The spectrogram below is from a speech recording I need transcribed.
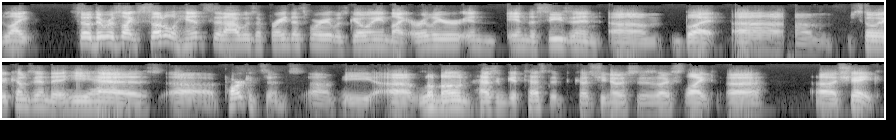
Like so there was like subtle hints that I was afraid that's where it was going like earlier in in the season um but um so it comes in that he has uh Parkinson's. Um he uh Lamone has him get tested cuz she notices a slight uh uh shake.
